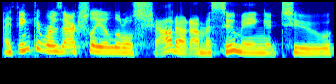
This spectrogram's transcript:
I think there was actually a little shout out, I'm assuming, to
